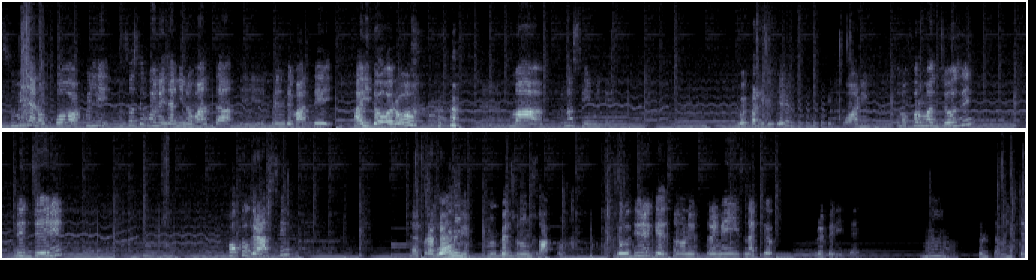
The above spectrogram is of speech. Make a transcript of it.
Assomigliano un po' a quelli, non so se voi negli anni 90 eh, prendevate i pai d'oro, ma sono simili. Vuoi farli vedere? Che buoni. Sono formaggiosi, leggeri, poco grassi e fragranti. Mi piacciono un sacco. Devo dire che sono tra i miei snack preferiti. Mmm, assolutamente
